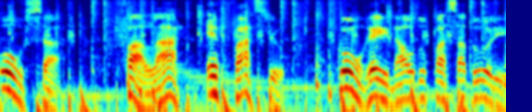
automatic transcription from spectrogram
Ouça, falar é fácil com Reinaldo Passadori,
